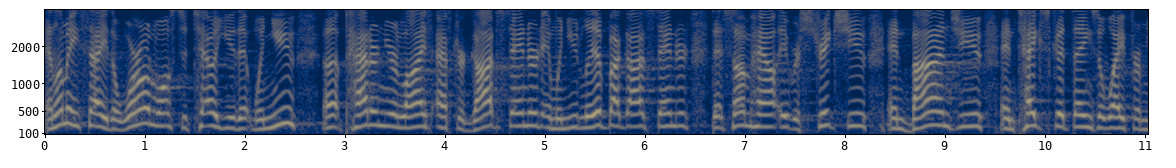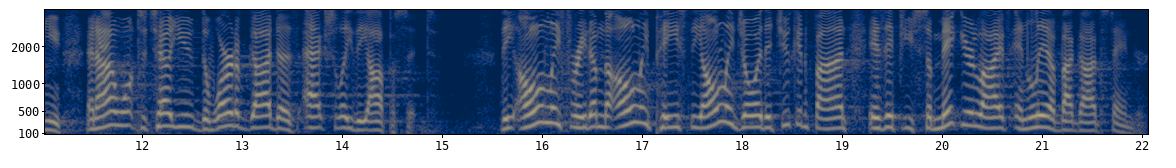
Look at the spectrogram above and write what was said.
And let me say, the world wants to tell you that when you uh, pattern your life after God's standard and when you live by God's standard, that somehow it restricts you and binds you and takes good things away from you. And I want to tell you, the Word of God does actually the opposite. The only freedom, the only peace, the only joy that you can find is if you submit your life and live by God's standard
